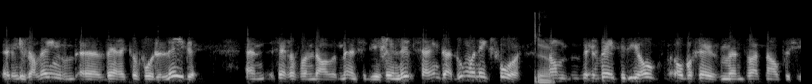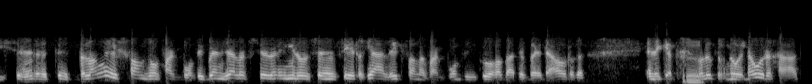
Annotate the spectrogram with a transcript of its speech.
is alleen uh, werken voor de leden. En zeggen van nou, mensen die geen lid zijn, daar doen we niks voor. Dan weten die ook op een gegeven moment wat nou precies uh, het, het, belang is van zo'n vakbond. Ik ben zelf uh, inmiddels uh, 40 jaar lid van een vakbond, dus ik hoor al bij de ouderen. En ik heb het gelukkig nooit nodig gehad.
